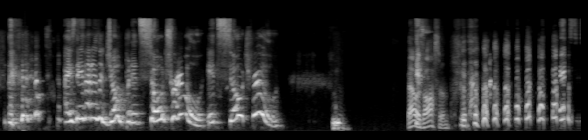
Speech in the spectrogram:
I say that as a joke, but it's so true. It's so true. That was awesome. it's,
